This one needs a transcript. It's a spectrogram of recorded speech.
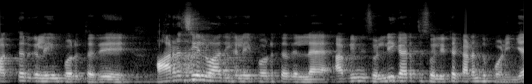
பக்தர்களையும் பொறுத்தது. அரசியல்வாதிகளை பொறுத்ததில்லை அப்படின்னு சொல்லி கருத்து சொல்லிட்டு கடந்து போனீங்க.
